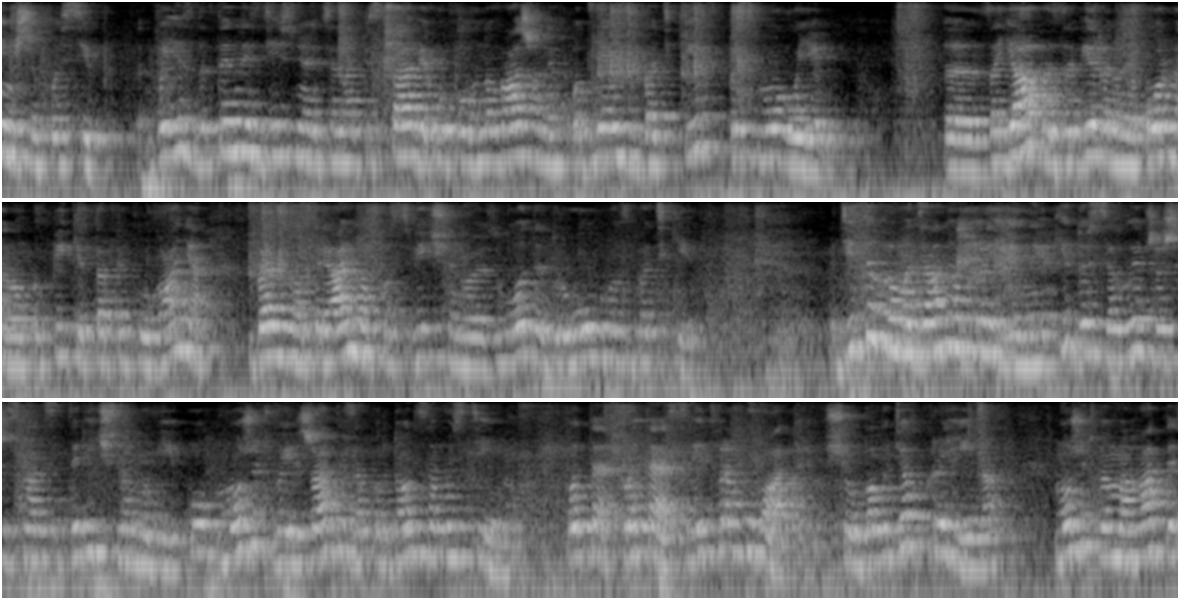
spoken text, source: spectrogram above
інших осіб виїзд дитини здійснюється на підставі уповноважених одним з батьків письмової е, заяви, завіреної органом опіки та піклування без нотаріально посвідченої згоди другого з батьків. Діти громадяни України, які досягли вже 16-річного віку, можуть виїжджати за кордон самостійно. Проте, слід врахувати, що у багатьох країнах можуть вимагати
